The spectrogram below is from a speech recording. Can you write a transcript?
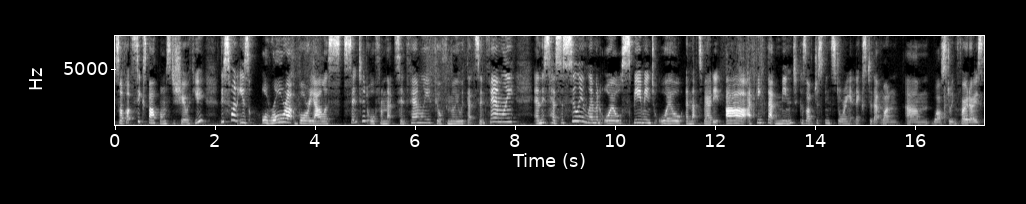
So I've got six bath bombs to share with you. This one is Aurora Borealis scented, or from that scent family, if you're familiar with that scent family. And this has Sicilian lemon oil, spearmint oil, and that's about it. Ah, I think that mint, because I've just been storing it next to that one um, whilst doing photos,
